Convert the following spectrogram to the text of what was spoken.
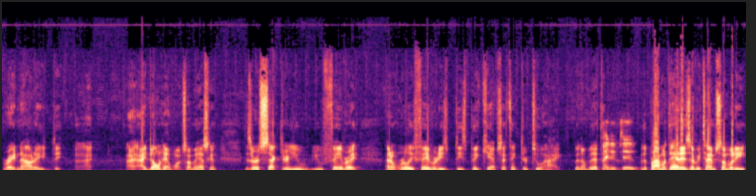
right now? To, I, I don't have one, so I'm asking: Is there a sector you you favor? I don't really favor these these big caps. I think they're too high. But, no, but I do too. But the problem with that is every time somebody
